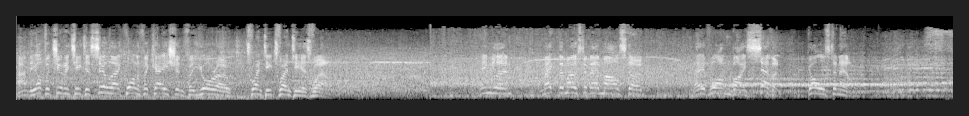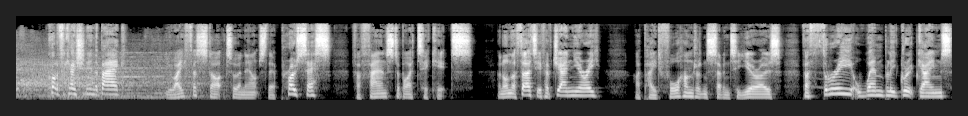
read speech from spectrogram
and the opportunity to seal their qualification for Euro 2020 as well. England make the most of their milestone. They've won by seven goals to nil. Qualification in the bag. UEFA start to announce their process for fans to buy tickets. And on the 30th of January, I paid 470 euros for three Wembley group games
